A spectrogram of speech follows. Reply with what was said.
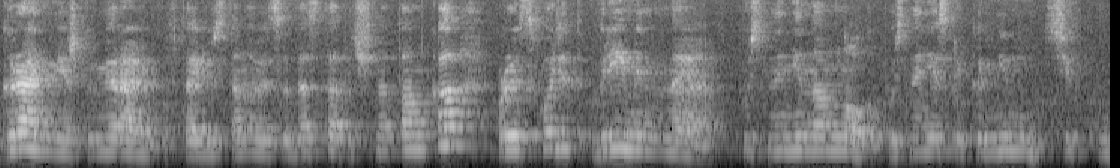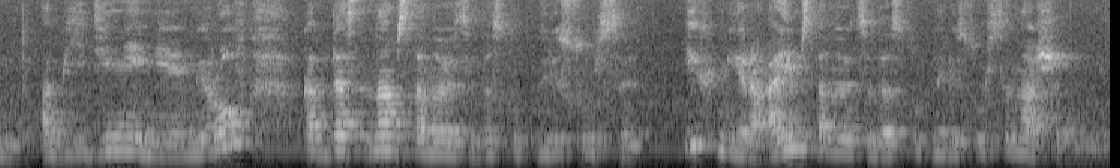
грань между мирами, повторюсь, становится достаточно тонка, происходит временное, пусть на не намного, пусть на несколько минут, секунд объединение миров, когда нам становятся доступны ресурсы их мира, а им становятся доступны ресурсы нашего мира.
